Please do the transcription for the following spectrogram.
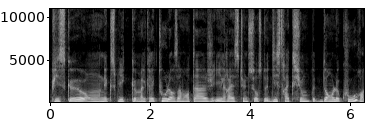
puisque on explique que malgré tous leurs avantages, ils restent une source de distraction dans le cours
